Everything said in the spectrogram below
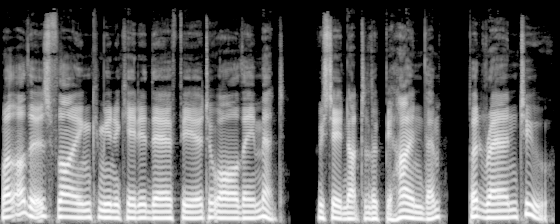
while others flying communicated their fear to all they met, who stayed not to look behind them, but ran too.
